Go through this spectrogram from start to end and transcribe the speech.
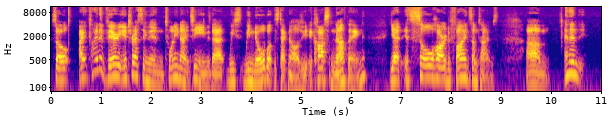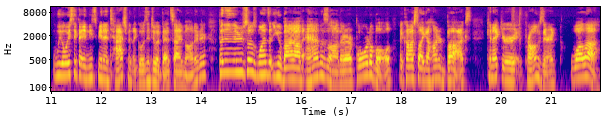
So I find it very interesting in 2019 that we we know about this technology. It costs nothing, yet it's so hard to find sometimes. Um, and then we always think that it needs to be an attachment that goes into a bedside monitor, but then there's those ones that you can buy off Amazon that are portable that cost like a hundred bucks. Connect your prongs there, and voila,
